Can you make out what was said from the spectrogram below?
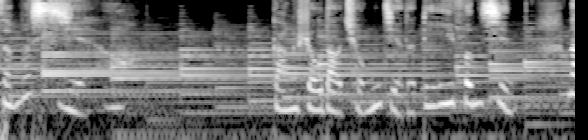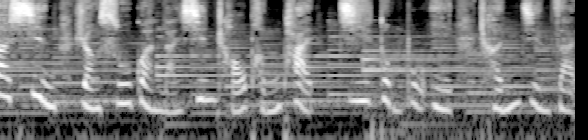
怎么写啊？刚收到琼姐的第一封信，那信让苏冠兰心潮澎湃，激动不已，沉浸在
